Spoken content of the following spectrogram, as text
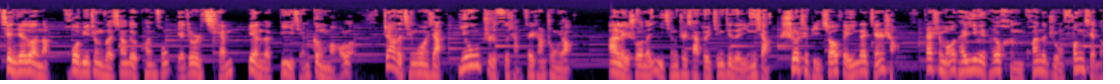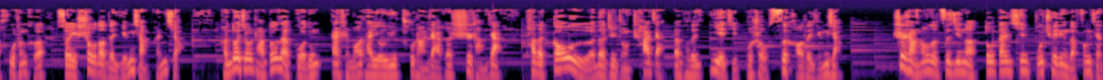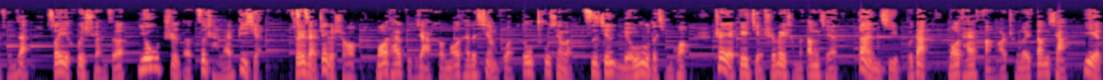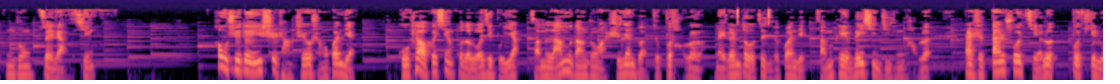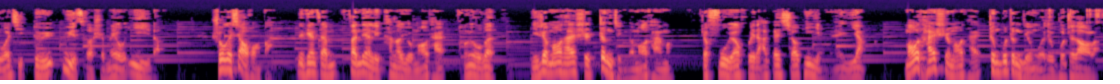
现阶段呢，货币政策相对宽松，也就是钱变得比以前更毛了。这样的情况下，优质资产非常重要。按理说呢，疫情之下对经济的影响，奢侈品消费应该减少。但是茅台因为它有很宽的这种风险的护城河，所以受到的影响很小。很多酒厂都在过冬，但是茅台由于出厂价和市场价它的高额的这种差价，让它的业绩不受丝毫的影响。市场中的资金呢，都担心不确定的风险存在，所以会选择优质的资产来避险。所以在这个时候，茅台股价和茅台的现货都出现了资金流入的情况，这也可以解释为什么当前淡季不淡，茅台反而成为当下夜空中最亮的星。后续对于市场持有什么观点？股票和现货的逻辑不一样，咱们栏目当中啊时间短就不讨论了，每个人都有自己的观点，咱们可以微信进行讨论，但是单说结论不提逻辑，对于预测是没有意义的。说个笑话吧。那天在饭店里看到有茅台，朋友问：“你这茅台是正经的茅台吗？”这服务员回答跟小品演员一样：“茅台是茅台，正不正经我就不知道了。”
